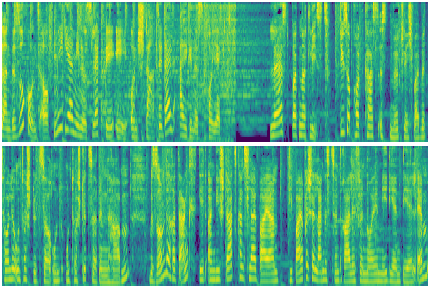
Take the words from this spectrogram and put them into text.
Dann besuche uns auf media-lab.de und starte dein eigenes Projekt. Last but not least. Dieser Podcast ist möglich, weil wir tolle Unterstützer und Unterstützerinnen haben. Besonderer Dank geht an die Staatskanzlei Bayern, die Bayerische Landeszentrale für neue Medien DLM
